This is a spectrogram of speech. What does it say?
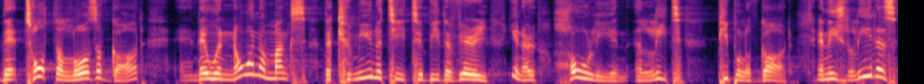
that taught the laws of God and they were known amongst the community to be the very, you know, holy and elite people of God. And these leaders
